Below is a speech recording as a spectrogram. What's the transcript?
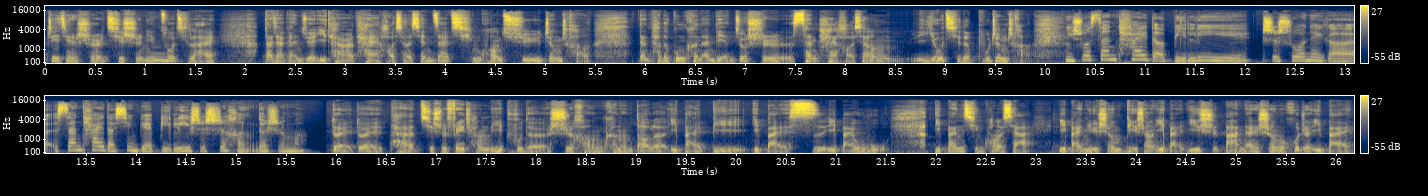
这件事儿其实你做起来，大家感觉一胎二胎好像现在情况趋于正正常，但他的功课难点就是三胎好像尤其的不正常。你说三胎的比例是说那个三胎的性别比例是失衡的，是吗？对对，它其实非常离谱的失衡，可能到了一百比一百四、一百五。一般情况下，一百女生比上一百一十八男生，或者一百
